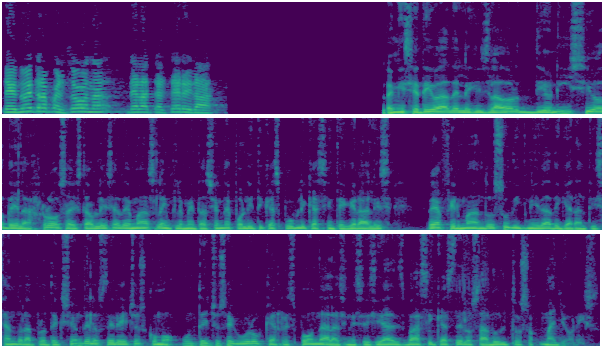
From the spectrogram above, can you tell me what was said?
de nuestra persona de la tercera edad. La iniciativa del legislador Dionisio de la Rosa establece además la implementación de políticas públicas integrales, reafirmando su dignidad y garantizando la protección de los derechos como un techo seguro que responda a las necesidades básicas de los adultos mayores.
